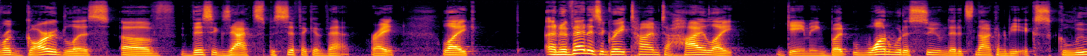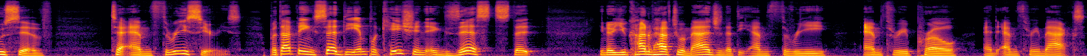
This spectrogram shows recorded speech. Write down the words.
regardless of this exact specific event, right? Like an event is a great time to highlight gaming, but one would assume that it's not going to be exclusive to M3 series. But that being said, the implication exists that you know, you kind of have to imagine that the M3, M3 Pro, and M3 Max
